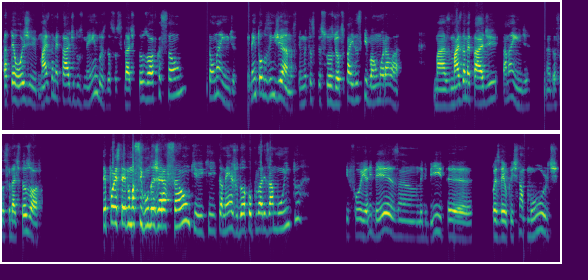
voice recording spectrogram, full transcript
Até hoje, mais da metade dos membros da sociedade teosófica são estão na Índia. Nem todos indianos, tem muitas pessoas de outros países que vão morar lá. Mas mais da metade está na Índia, né, da sociedade teosófica. Depois teve uma segunda geração que, que também ajudou a popularizar muito, que foi Annie Besant, Lady Bitter, depois veio Krishnamurti.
